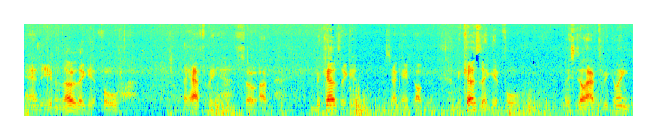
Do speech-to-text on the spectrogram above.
And even though they get full, they have to be so uh, because they get I can't talk to them. Because they get full they still have to be cleaned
